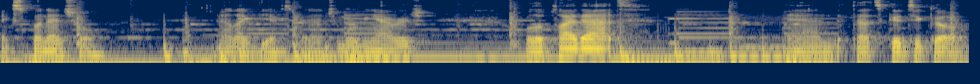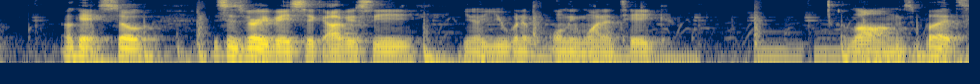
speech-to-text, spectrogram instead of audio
exponential. I like the exponential moving average. We'll apply that and that's good to go. Okay, so this is very basic. Obviously, you know, you wouldn't only want to take longs, but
